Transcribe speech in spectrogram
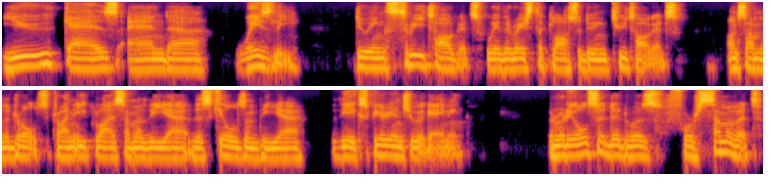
you, Gaz, and uh, Wesley doing three targets where the rest of the class were doing two targets on some of the drills to try and equalize some of the uh, the skills and the uh, the experience you were gaining. But what he also did was for some of it,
